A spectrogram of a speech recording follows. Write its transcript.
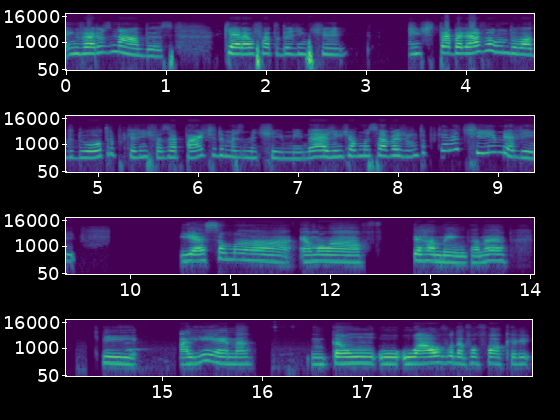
em vários nadas. Que era o fato da gente a gente trabalhava um do lado do outro, porque a gente fazia parte do mesmo time, né? A gente almoçava junto porque era time ali. E essa é uma, é uma ferramenta, né? Que aliena. Então, o, o alvo da fofoca, ele,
